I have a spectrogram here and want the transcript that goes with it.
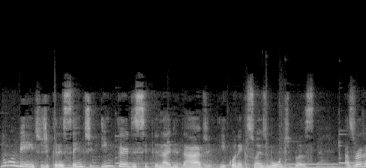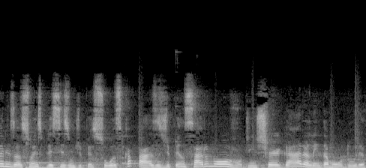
Num ambiente de crescente interdisciplinaridade e conexões múltiplas, as organizações precisam de pessoas capazes de pensar o novo, de enxergar além da moldura,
